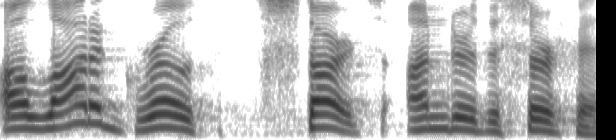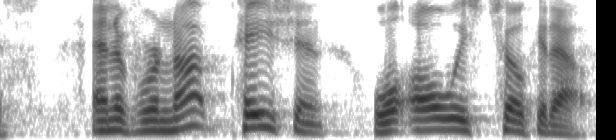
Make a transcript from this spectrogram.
a lot of growth starts under the surface. And if we're not patient, we'll always choke it out.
